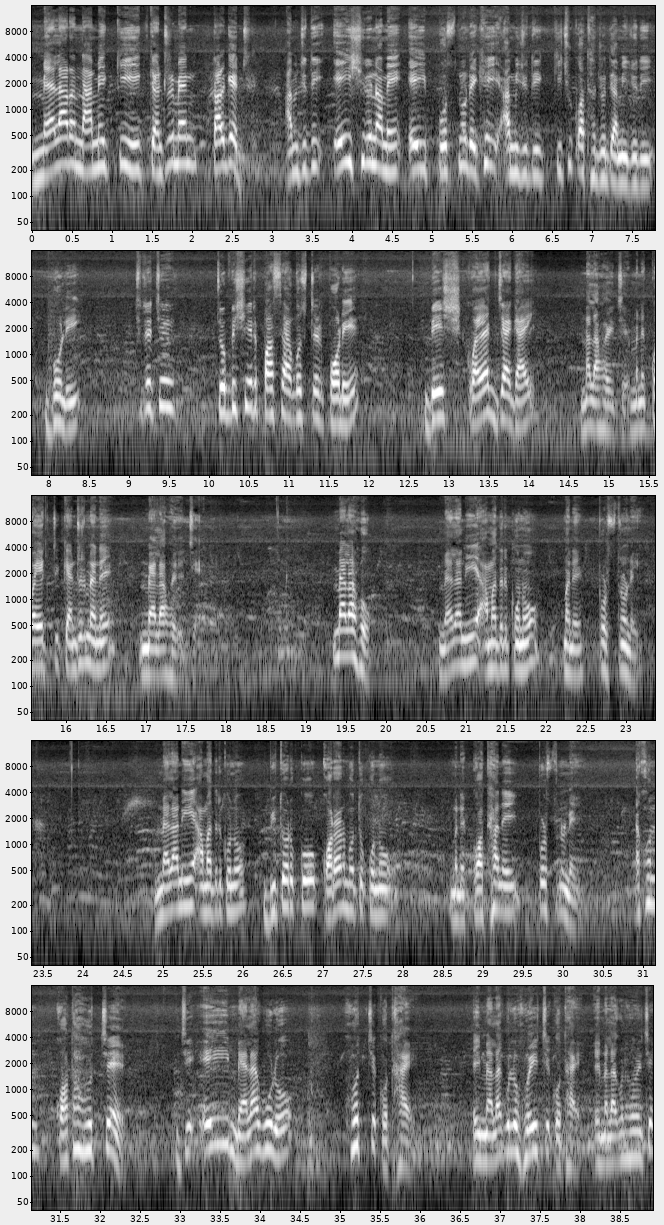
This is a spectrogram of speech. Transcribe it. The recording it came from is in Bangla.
মেলার নামে কি ক্যান্টনমেন্ট টার্গেট আমি যদি এই শিরোনামে এই প্রশ্ন রেখেই আমি যদি কিছু কথা যদি আমি যদি বলি, সেটা হচ্ছে চব্বিশের পাঁচই আগস্টের পরে বেশ কয়েক জায়গায় মেলা হয়েছে মানে কয়েকটি ক্যান্টনমেন্টে মেলা হয়েছে। মেলা হোক, মেলা নিয়ে আমাদের কোনো মানে প্রশ্ন নেই। মেলা নিয়ে আমাদের কোনো বিতর্ক করার মতো কোনো মানে কথা নেই। প্রশ্ন নেই। এখন কথা হচ্ছে যে এই মেলাগুলো হচ্ছে কোথায়? এই মেলাগুলো হয়েছে কোথায়? এই মেলাগুলো হয়েছে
